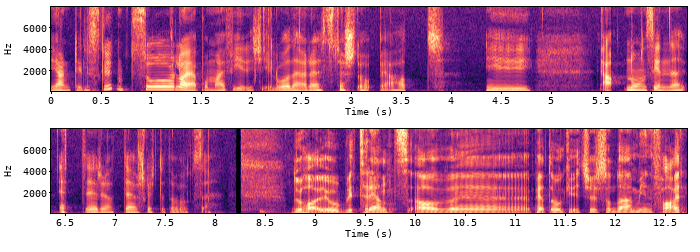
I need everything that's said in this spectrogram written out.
jerntilskudd, så la jeg på meg fire kilo, og det er det største hoppet jeg har hatt i ja, noensinne etter at jeg sluttet å vokse. Du har jo blitt trent av eh, Peter Volkvicer, som da er min far,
